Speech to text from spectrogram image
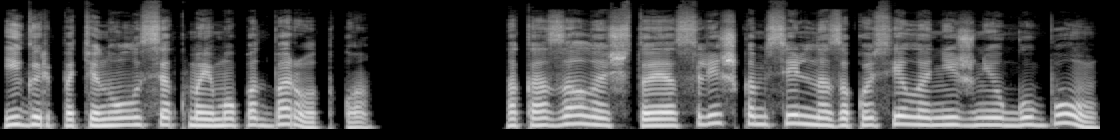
Игорь потянулся к моему подбородку. Оказалось, что я слишком сильно закусила нижнюю губу,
